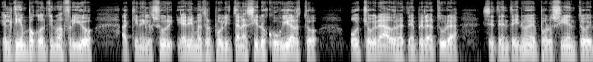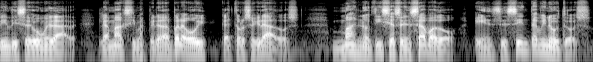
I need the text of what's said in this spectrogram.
El tiempo continúa frío aquí en el sur y área metropolitana cielo cubierto, 8 grados la temperatura, 79% el índice de humedad. La máxima esperada para hoy, 14 grados. Más noticias en sábado en 60 minutos.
